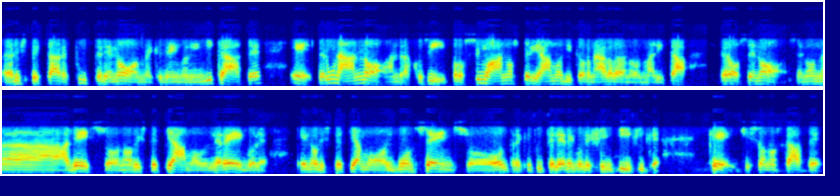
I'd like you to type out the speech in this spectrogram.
eh, rispettare tutte le norme che vengono indicate e per un anno andrà così, il prossimo anno speriamo di tornare alla normalità, però se no, se non eh, adesso non rispettiamo le regole e non rispettiamo il buon senso, oltre che tutte le regole scientifiche che ci sono state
